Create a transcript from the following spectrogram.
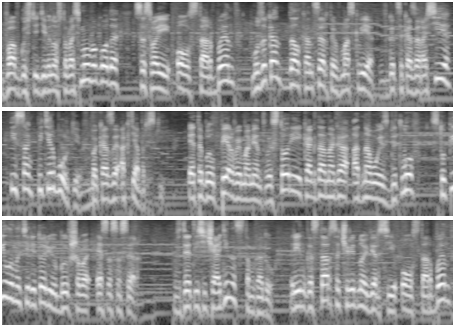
В августе 98 года со своей All Star Band музыкант дал концерты в Москве в ГЦКЗ «Россия» и Санкт-Петербурге в БКЗ «Октябрьский». Это был первый момент в истории, когда нога одного из битлов ступила на территорию бывшего СССР. В 2011 году Ринго Стар с очередной версией All Star Band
